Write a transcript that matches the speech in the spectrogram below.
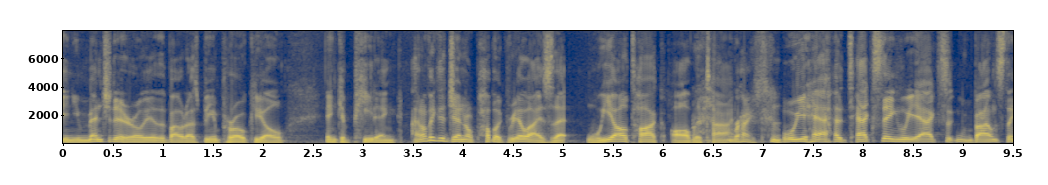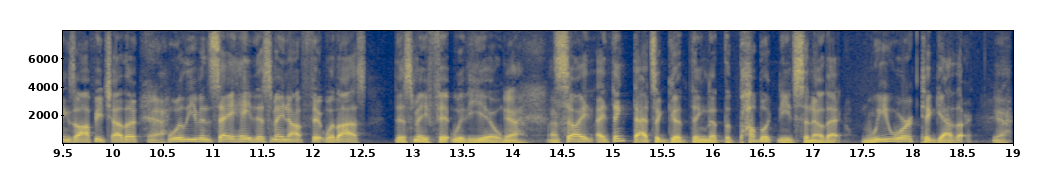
and you mentioned it earlier about us being parochial and competing. I don't think the general public realizes that we all talk all the time. Right. we have texting, we act, bounce things off each other. Yeah. We'll even say, hey, this may not fit with us. This may fit with you. Yeah, that's- So I, I think that's a good thing that the public needs to know that we work together. Yeah.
